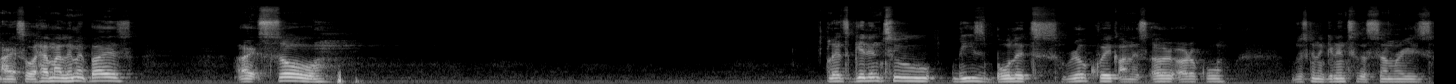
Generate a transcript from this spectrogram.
All right, so I have my limit buys. All right, so let's get into these bullets real quick on this other article. I'm just gonna get into the summaries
